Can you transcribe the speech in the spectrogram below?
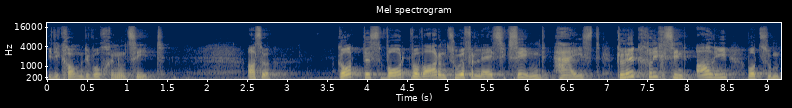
in die kommenden Wochen und Zeit. Also, Gottes Wort, wo wahr und zuverlässig sind, heißt: Glücklich sind alle, die zum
